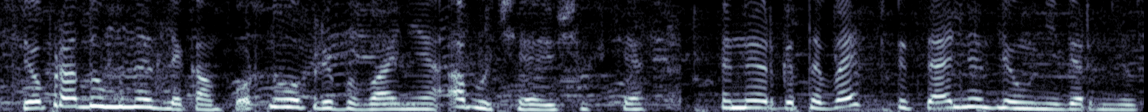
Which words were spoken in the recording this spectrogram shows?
Все продумано для комфортного пребывания обучающихся. Энерго ТВ специально для Универ News.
